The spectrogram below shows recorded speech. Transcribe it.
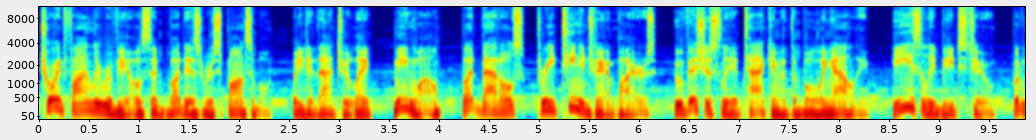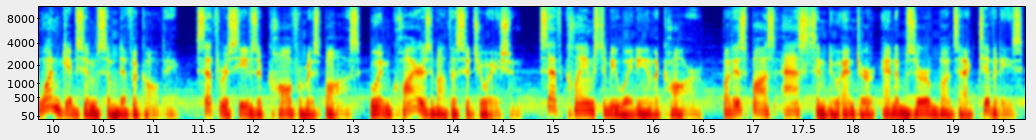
Troy finally reveals that Bud is responsible, but he did that too late. Meanwhile, Bud battles three teenage vampires who viciously attack him at the bowling alley. He easily beats two, but one gives him some difficulty. Seth receives a call from his boss, who inquires about the situation. Seth claims to be waiting in the car, but his boss asks him to enter and observe Bud's activities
